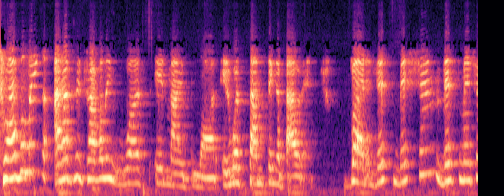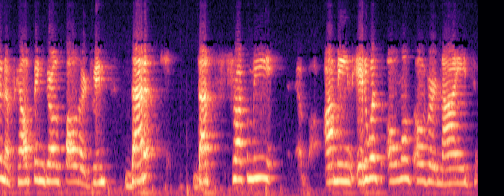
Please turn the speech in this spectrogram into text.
Traveling, I have to say, traveling was in my blood. It was something about it. But this mission, this mission of helping girls follow their dreams, that that struck me. I mean, it was almost overnight,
